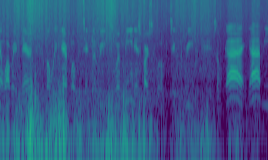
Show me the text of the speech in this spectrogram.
understand why we're there, but we're there for a particular reason. We're meeting this person for a particular reason. So God, God be,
